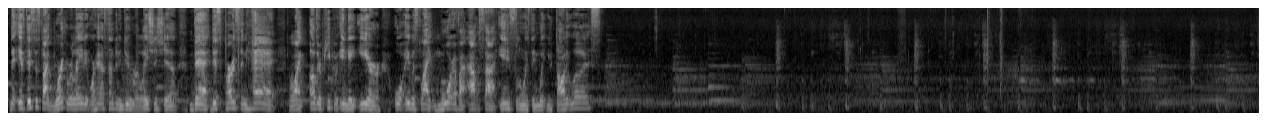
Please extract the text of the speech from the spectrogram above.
that if this is like work related or has something to do with relationship, that this person had like other people in their ear, or it was like more of an outside influence than what you thought it was.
